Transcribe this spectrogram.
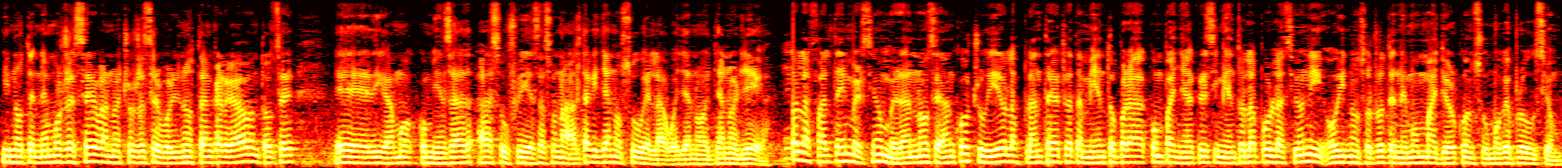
y no tenemos reserva, nuestros reservorios no están cargados, entonces eh, digamos comienza a sufrir esa zona alta que ya no sube el agua, ya no, ya no llega. La falta de inversión, ¿verdad? No se han construido las plantas de tratamiento para acompañar el crecimiento de la población y hoy nosotros tenemos mayor consumo que producción.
